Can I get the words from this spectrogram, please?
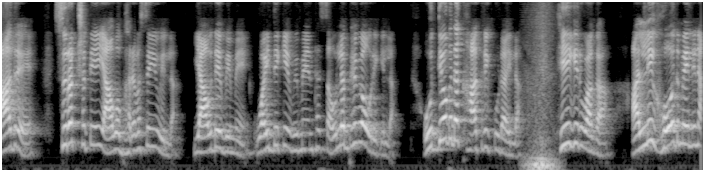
ಆದರೆ ಸುರಕ್ಷತೆಯ ಯಾವ ಭರವಸೆಯೂ ಇಲ್ಲ. ಯಾವುದೇ ವಿಮೆ, ವೈದ್ಯಕೀಯ ವಿಮೆ ಅಂತ ಸೌಲಭ್ಯವೂ ಅವರಿಗಿಲ್ಲ. ಉದ್ಯೋಗದ ಖಾತ್ರಿ ಕೂಡ ಇಲ್ಲ. ಹೀಗಿರುವಾಗ ಅಲ್ಲಿಗೆ ಹೋದ ಮೇಲಿನ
